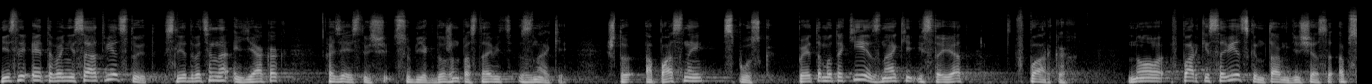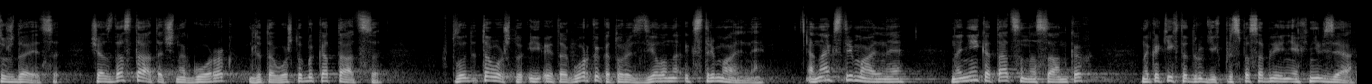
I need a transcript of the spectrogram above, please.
Если этого не соответствует, следовательно, я как хозяйствующий субъект должен поставить знаки, что опасный спуск. Поэтому такие знаки и стоят в парках. Но в парке Советском, там, где сейчас обсуждается, сейчас достаточно горок для того, чтобы кататься. Вплоть до того, что и эта горка, которая сделана экстремальная. Она экстремальная, на ней кататься на санках – на каких-то других приспособлениях нельзя.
